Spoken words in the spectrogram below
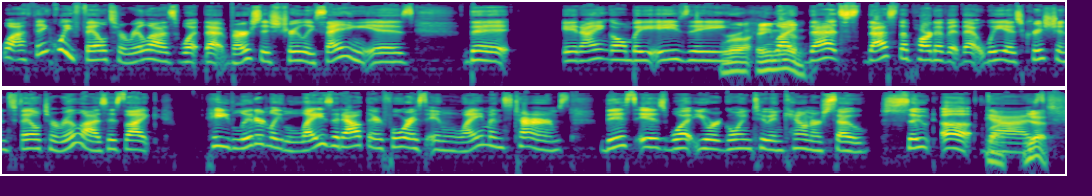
Well, I think we fail to realize what that verse is truly saying is that it ain't gonna be easy. Right, amen. Like that's that's the part of it that we as Christians fail to realize is like he literally lays it out there for us in layman's terms. This is what you're going to encounter. So suit up, Right. guys. Yes.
